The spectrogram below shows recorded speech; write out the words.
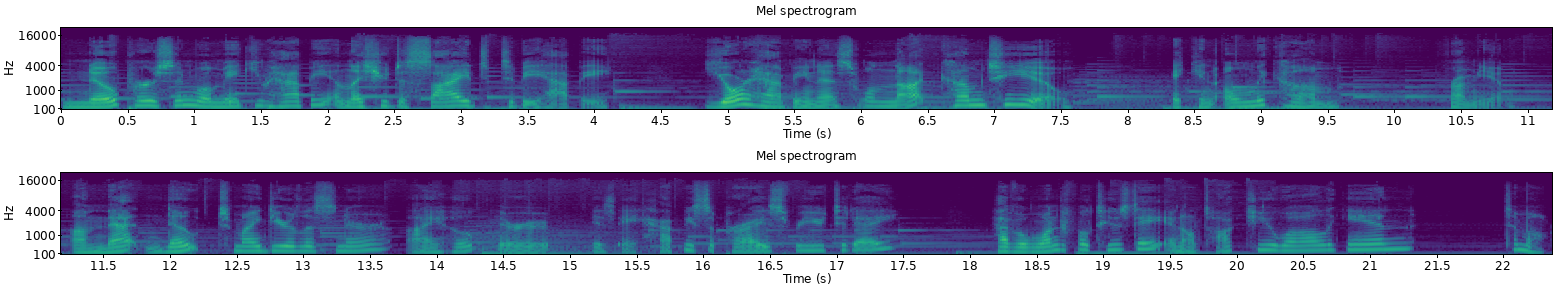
No person will make you happy unless you decide to be happy. Your happiness will not come to you, it can only come from you. On that note, my dear listener, I hope there is a happy surprise for you today. Have a wonderful Tuesday, and I'll talk to you all again tomorrow.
